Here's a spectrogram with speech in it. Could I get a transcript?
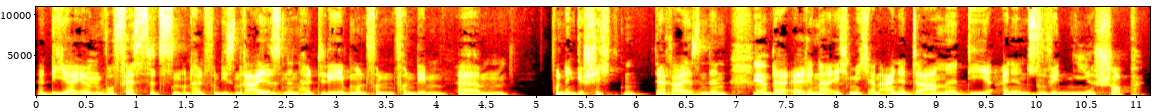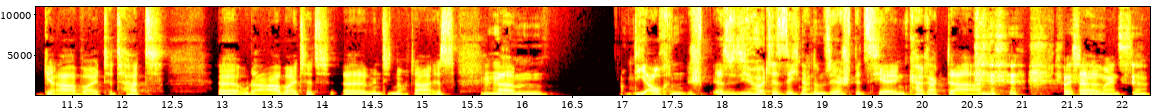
die ja irgendwo mhm. festsitzen und halt von diesen Reisenden halt leben und von, von dem, ähm, von den Geschichten der Reisenden. Ja. Und da erinnere ich mich an eine Dame, die einen Souvenirshop gearbeitet hat äh, oder arbeitet, äh, wenn sie noch da ist. Mhm. Ähm, die auch, also sie hörte sich nach einem sehr speziellen Charakter an. ich weiß, wen ähm, du meinst, ja.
